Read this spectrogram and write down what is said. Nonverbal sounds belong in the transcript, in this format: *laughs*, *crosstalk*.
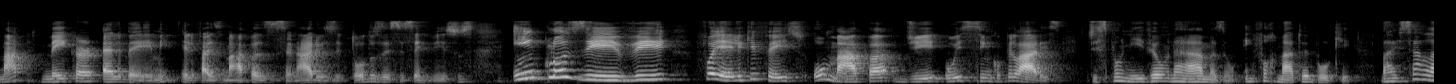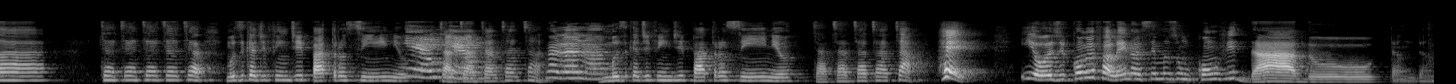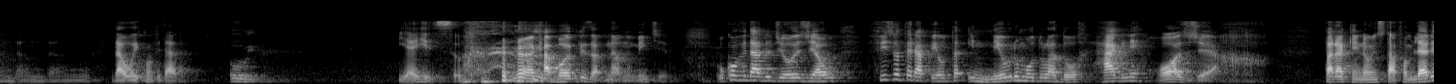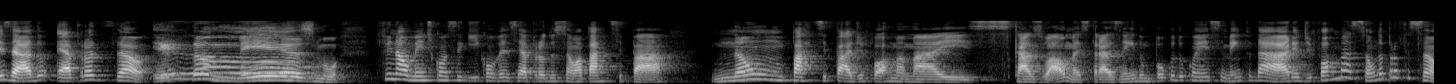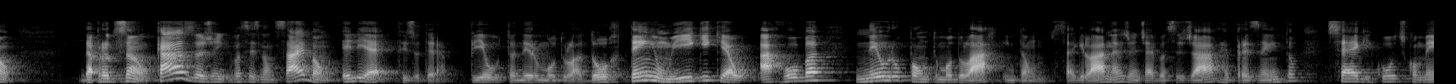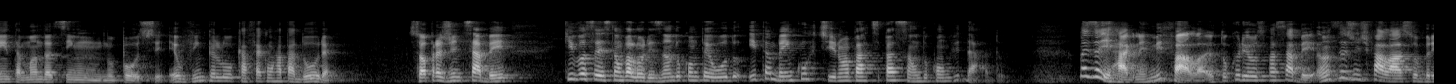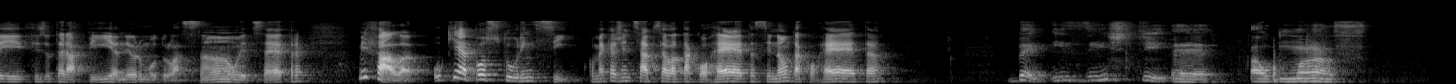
MapmakerLBM. Ele faz mapas, cenários e todos esses serviços. Inclusive, foi ele que fez o mapa de Os Cinco Pilares, disponível na Amazon em formato e-book. Baixa lá! Tchá, tchá, tchá, tchá, tchá. Música de fim de patrocínio. Tchá, tchá, tchá, tchá, tchá. Música de fim de patrocínio. Tchá, tchá, tchá, tchá, tchá. Hey! E hoje, como eu falei, nós temos um convidado. Dan, dan, dan, dan. Dá oi, convidado. Oi. E é isso. *laughs* Acabou o episódio. Não, não mentira. O convidado de hoje é o fisioterapeuta e neuromodulador Ragnar Roger. Para quem não está familiarizado, é a produção. Isso Hello! mesmo! Finalmente consegui convencer a produção a participar. Não participar de forma mais casual, mas trazendo um pouco do conhecimento da área de formação da profissão, da produção. Caso gente- vocês não saibam, ele é fisioterapeuta, neuromodulador, tem um IG que é o arroba neuro.modular, então segue lá, né, gente? Aí vocês já representam, segue, curte, comenta, manda assim um, no post. Eu vim pelo Café com Rapadura, só pra gente saber que vocês estão valorizando o conteúdo e também curtiram a participação do convidado. Mas aí, Ragnar, me fala, eu tô curioso pra saber. Antes da gente falar sobre fisioterapia, neuromodulação, etc., me fala, o que é postura em si? Como é que a gente sabe se ela tá correta, se não tá correta? Bem, existe é, algumas,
